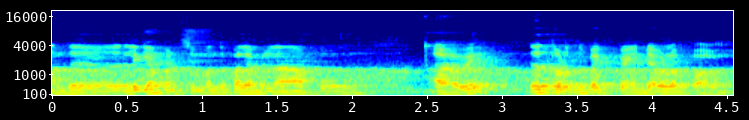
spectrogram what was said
அந்த லிகமெண்ட்ஸும் வந்து பலம் இல்லாமல் போகும். ஆகவே இதை தொடர்ந்து பேக் பெயின் டெவலப் ஆகும்.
